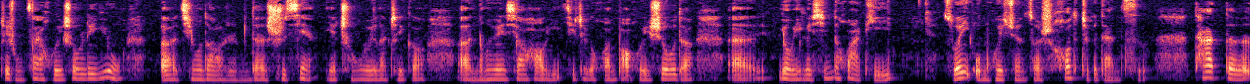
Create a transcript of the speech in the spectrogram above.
这种再回收利用，呃，进入到人们的视线，也成为了这个呃能源消耗以及这个环保回收的呃又一个新的话题。所以我们会选择是 “hot” 这个单词。它的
